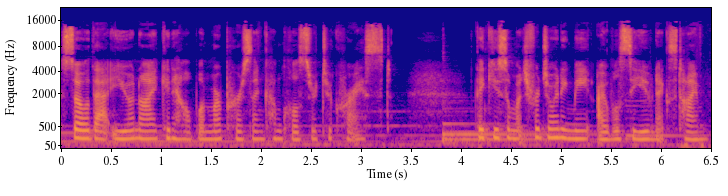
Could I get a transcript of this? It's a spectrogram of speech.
so that you and I can help one more person come closer to Christ. Thank you so much for joining me. I will see you next time.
